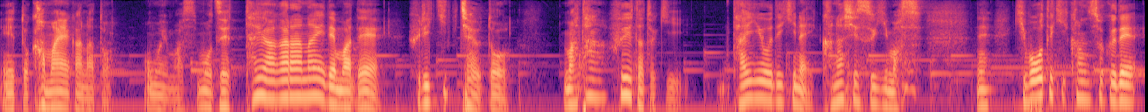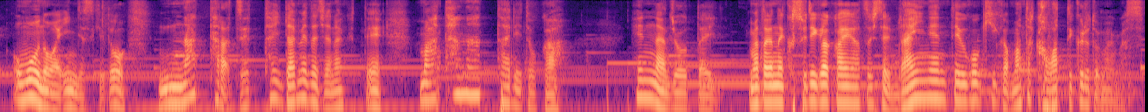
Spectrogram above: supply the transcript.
えーと、構えかなと思います。もう絶対上がらないでまで振り切っちゃうとまた増えた時対応できない悲しすぎます。ね、希望的観測で思うのはいいんですけど、なったら絶対ダメだじゃなくて、またなったりとか、変な状態、またね、薬が開発したり、来年って動きがまた変わってくると思います。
